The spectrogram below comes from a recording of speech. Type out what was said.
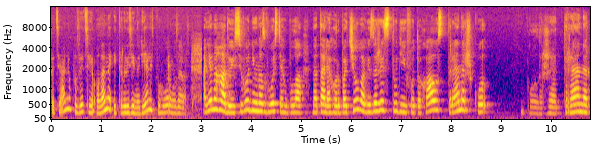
Соціальну позицію Олени і телевізійну діяльність поговоримо зараз. А я нагадую, сьогодні у нас в гостях була Наталя Горбачова, візажист студії Фотохаус, тренер школ. Болер тренер.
